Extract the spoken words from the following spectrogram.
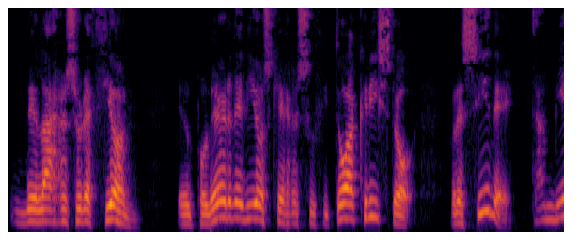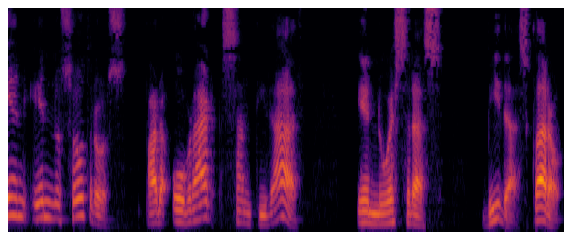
de la resurrección, el poder de Dios que resucitó a Cristo, reside también en nosotros para obrar santidad en nuestras vidas. Claro,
